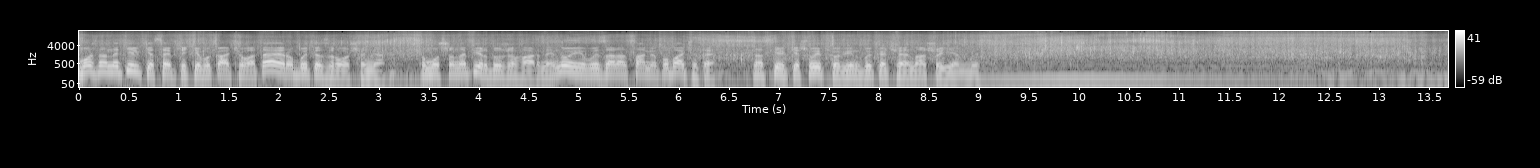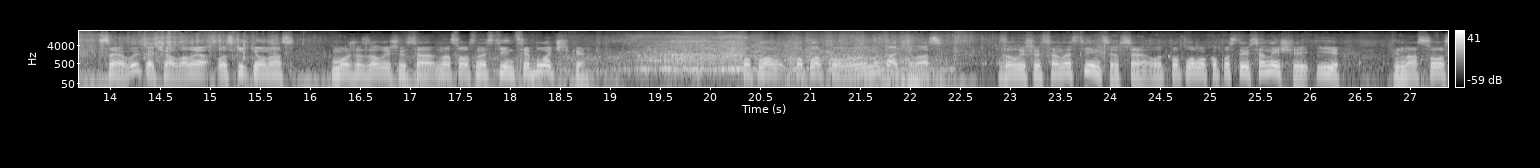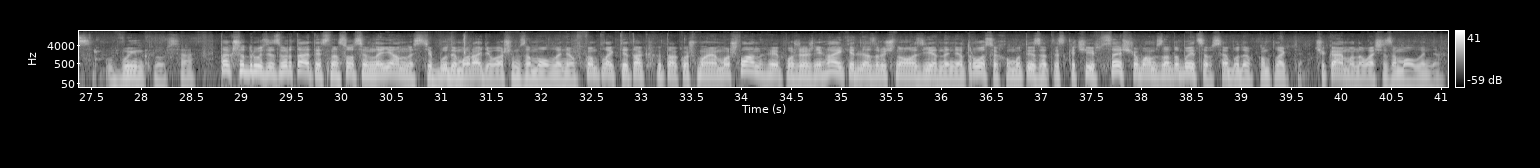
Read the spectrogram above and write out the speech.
Можна не тільки септики викачувати, а й робити зрошення, тому що напір дуже гарний. Ну і ви зараз самі побачите, наскільки швидко він викачає нашу ємність. Все, викачав, але оскільки у нас може залишився насос на стінці бочки, поплав, поплавковий вимикач у нас залишився на стінці. Все, от поплавок опустився нижче і насос вимкнувся. Так що, друзі, звертайтесь, насоси в наявності, будемо раді вашим замовленням. В комплекті так, також маємо шланги, пожежні гайки для зручного з'єднання, троси, хомути, затискачі. Все, що вам знадобиться, все буде в комплекті. Чекаємо на ваші замовлення.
